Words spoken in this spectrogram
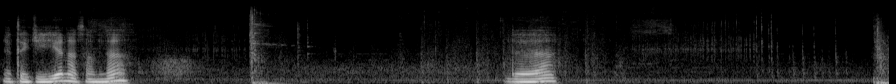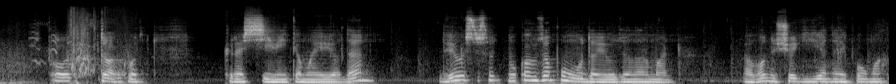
Это гиена там, да? Да. Вот так вот. Красивенько мы ее, да? 2800, ну как за пуму дают, да нормально. А вон еще гиена и пума.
